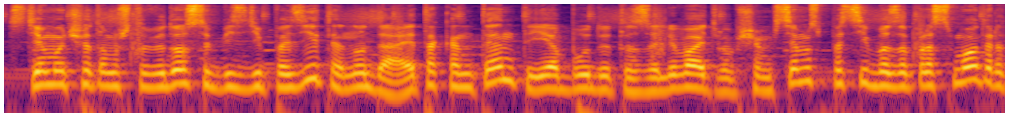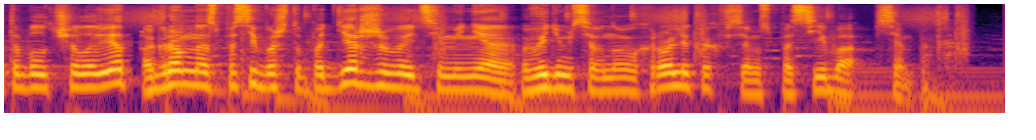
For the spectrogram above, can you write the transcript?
С тем учетом, что видосы без депозита, ну да, это контент, и я это заливать. В общем, всем спасибо за просмотр, это был Человек. Огромное спасибо, что поддерживаете меня. Увидимся в новых роликах. Всем спасибо, всем пока.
